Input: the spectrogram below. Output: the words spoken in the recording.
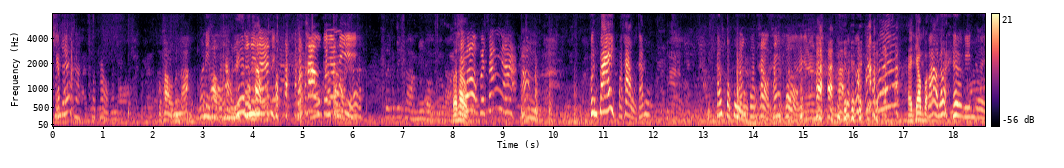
แซ่บเลยค่ะพอเท่ามันนะกระเพรามันละวันนี้พอเท่านี่นี่พอเท่านี่พอเท่าก็ยังนี่บ่เท่าว่าไปสั่งงาขึ้นไปพอเท่าทั้งทั้งปะปูทั้งพ่อเฒ่าทั้งพ่ออยู่นั่นให้เจ้าบ่ว้าวแล้ววินเลย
